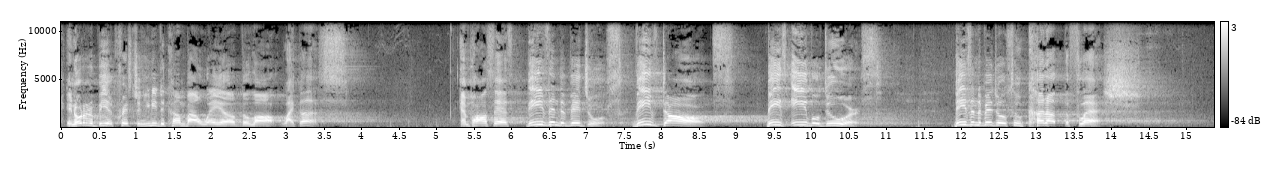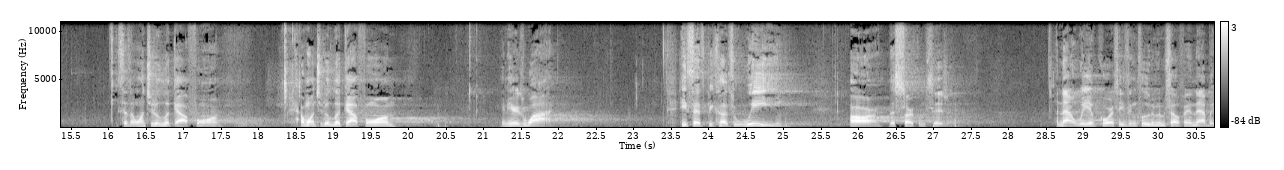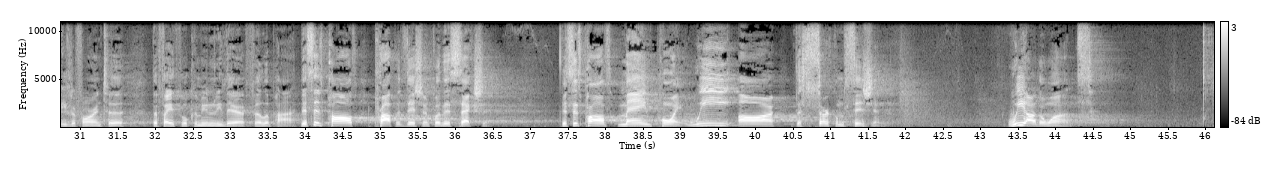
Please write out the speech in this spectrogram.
In order to be a Christian, you need to come by way of the law, like us. And Paul says, these individuals, these dogs, these evildoers, these individuals who cut up the flesh. He says, I want you to look out for them. I want you to look out for them. And here's why. He says, because we are the circumcision. And that we, of course, he's including himself in that, but he's referring to the faithful community there at Philippi. This is Paul's proposition for this section. This is Paul's main point. We are the circumcision. We are the ones.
